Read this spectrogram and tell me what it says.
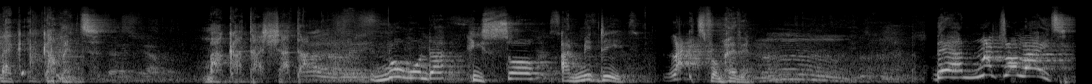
like a garment. Makata shata. No wonder he saw at midday light from heaven. There are natural lights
